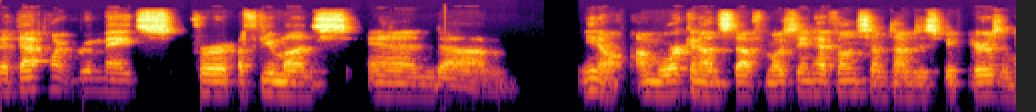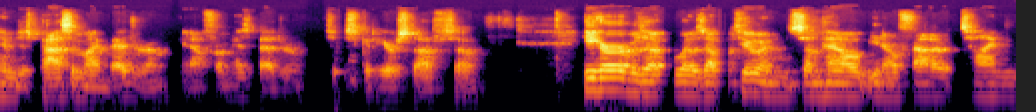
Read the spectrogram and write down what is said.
at that point roommates for a few months, and um, you know, I'm working on stuff mostly in headphones, sometimes in speakers, and him just passing my bedroom, you know, from his bedroom, just could hear stuff. So he heard what I was up to, and somehow, you know, found a time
